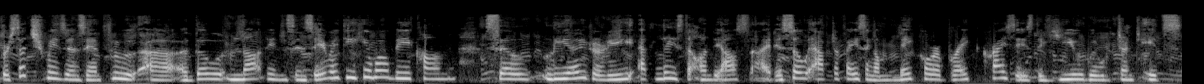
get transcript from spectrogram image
For such reasons, and through, uh, though not in sincerity, he will be conciliatory at least on the outside. So, after facing a make or break crisis, the EU will return to its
